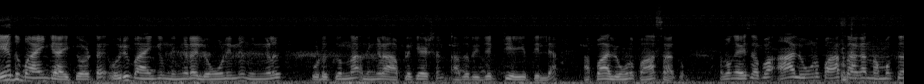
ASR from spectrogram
ഏത് ബാങ്ക് ആയിക്കോട്ടെ ഒരു ബാങ്കും നിങ്ങളുടെ ലോണിന് നിങ്ങൾ കൊടുക്കുന്ന നിങ്ങളുടെ ആപ്ലിക്കേഷൻ അത് റിജക്റ്റ് ചെയ്യത്തില്ല. അപ്പോൾ ആ ലോൺ പാസ്സാക്കും. അപ്പം കൈസ് അപ്പോൾ ആ ലോൺ പാസ്സാകാൻ നമുക്ക്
